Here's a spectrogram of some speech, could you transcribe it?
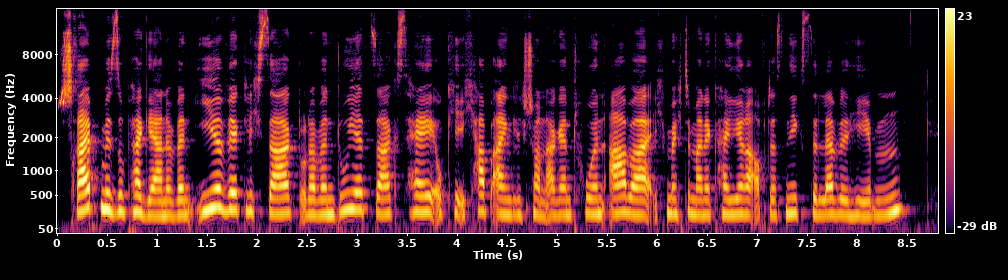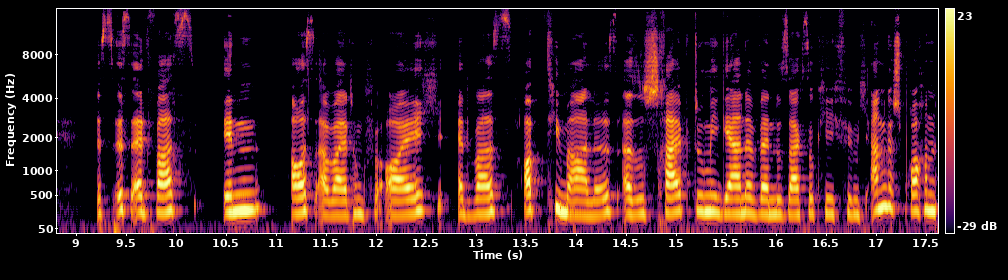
Schreibt mir super gerne, wenn ihr wirklich sagt oder wenn du jetzt sagst, hey, okay, ich habe eigentlich schon Agenturen, aber ich möchte meine Karriere auf das nächste Level heben. Es ist etwas in Ausarbeitung für euch etwas Optimales. Also schreib du mir gerne, wenn du sagst, okay, ich fühle mich angesprochen.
